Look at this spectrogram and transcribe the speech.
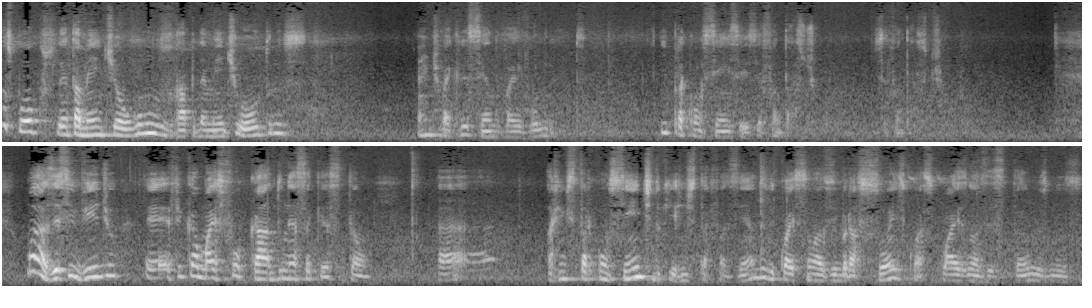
aos poucos, lentamente alguns, rapidamente outros, a gente vai crescendo, vai evoluindo. E para a consciência isso é fantástico. Isso é fantástico. Mas esse vídeo é, fica mais focado nessa questão. A, a gente estar consciente do que a gente está fazendo, de quais são as vibrações com as quais nós estamos nos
